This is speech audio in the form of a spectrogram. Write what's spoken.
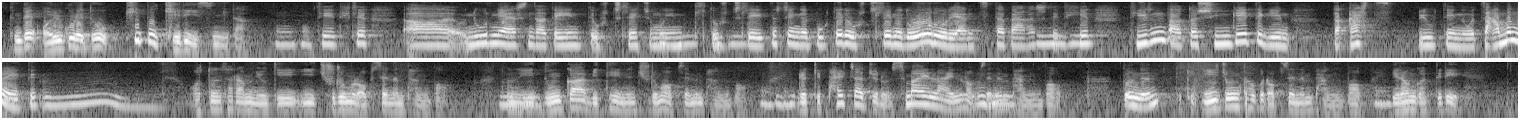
근데 얼굴에도 피부 길이 있습니다. Мгм. Тий тэгэхээр а, нүүрний арьсанд одоо энд өрчлөө ч юм уу энд талд өрчлөө эдгээр чинь ингээд бүгдээрээ өрчлөөнүүд өөр өөр янзтай байгаа шүү дээ. Тэгэхээр тэрэнд одоо шингээдэг ийм одоо гарц юу гэдэг нөгөө зам нь байдаг. 어떤 사람은 여기 이 주름을 없애는 방법, 또는 이 눈가 밑에 있는 주름을 없애는 방법, 이렇게 팔자주름, 스마일 라인을 없애는 방법, 또는 이렇게 이중턱을 없애는 방법, 이런 것들이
